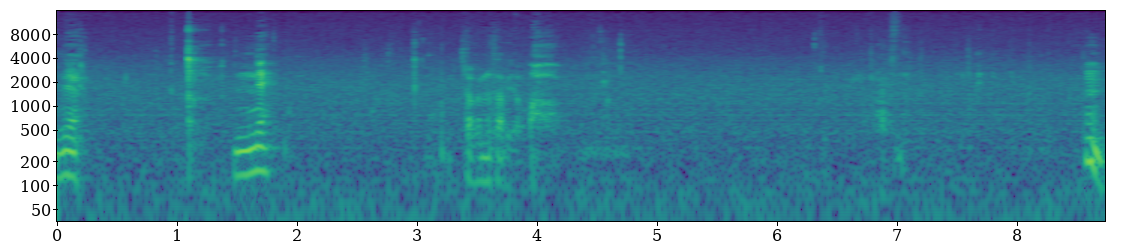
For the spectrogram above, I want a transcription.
ね。ね。魚食べよう。うん。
